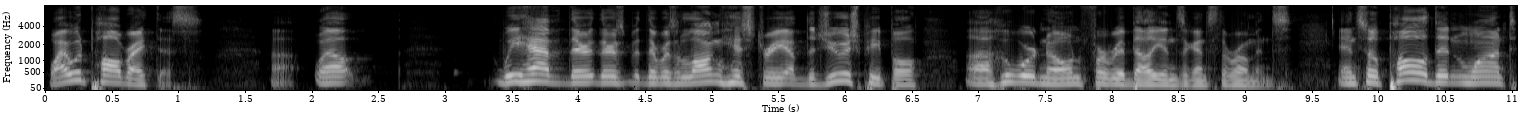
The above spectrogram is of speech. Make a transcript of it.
Why would Paul write this? Uh, well, we have there. There's there was a long history of the Jewish people uh, who were known for rebellions against the Romans, and so Paul didn't want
